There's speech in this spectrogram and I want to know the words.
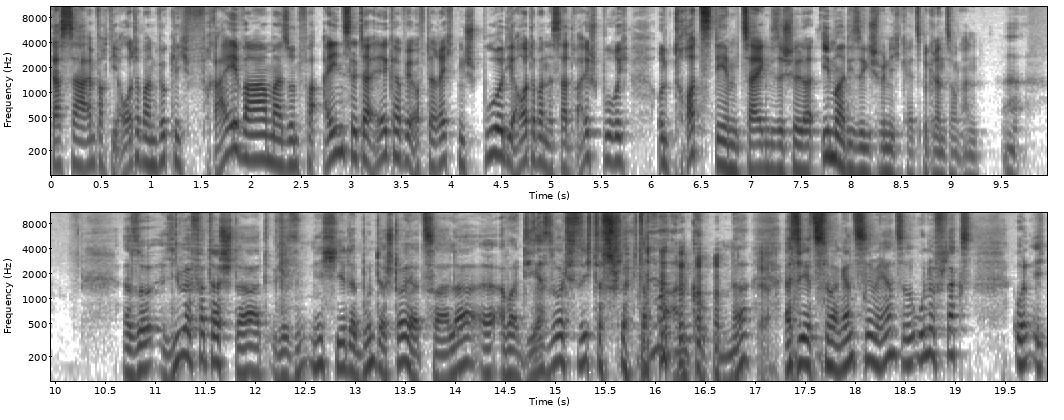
dass da einfach die Autobahn wirklich frei war, mal so ein vereinzelter LKW auf der rechten Spur, die Autobahn ist da dreispurig und trotzdem zeigen diese Schilder immer diese Geschwindigkeitsbegrenzung an. Also, lieber Vaterstaat, wir sind nicht hier der Bund der Steuerzahler, äh, aber der sollte sich das vielleicht auch mal angucken. Ne? Also jetzt mal ganz im Ernst, also ohne Flachs. Und ich,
